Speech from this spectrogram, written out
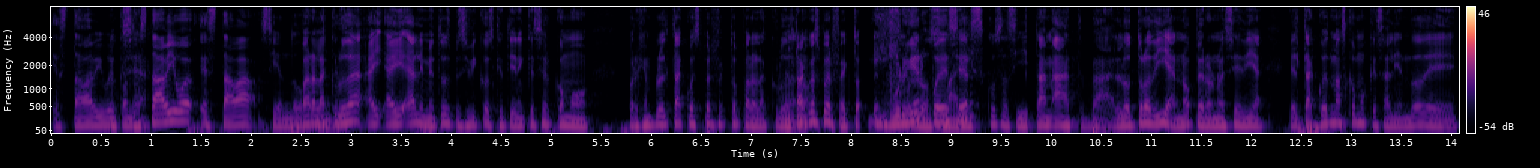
estaba vivo y cuando sea. estaba vivo estaba siendo Para la cruda hay, hay alimentos específicos que tienen que ser como, por ejemplo, el taco es perfecto para la cruda. El taco ¿no? es perfecto. El burger los puede ser. mariscos así. Tam- ah, el otro día, ¿no? Pero no ese día. El taco es más como que saliendo de,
